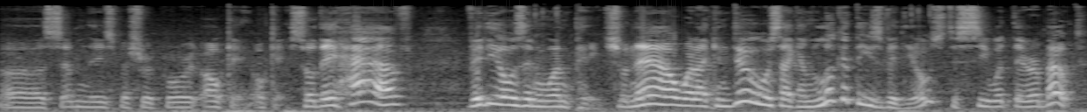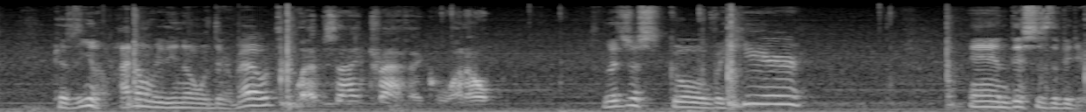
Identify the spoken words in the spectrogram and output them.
uh, seven days special report. Okay okay. So they have videos in one page. So now what I can do is I can look at these videos to see what they're about. Because you know I don't really know what they're about. Website traffic 10. so let's just go over here. And this is the video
